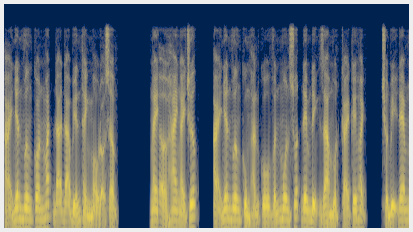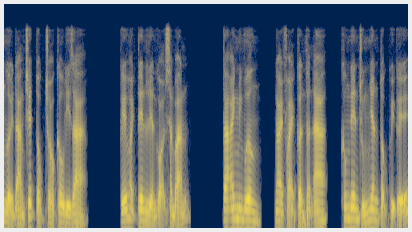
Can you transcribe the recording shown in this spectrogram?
Hải nhân vương con mắt đã đã biến thành màu đỏ sậm. Ngay ở hai ngày trước, hải nhân vương cùng hắn cố vấn môn suốt đêm định ra một cái kế hoạch, chuẩn bị đem người đáng chết tộc trò câu đi ra. Kế hoạch tên liền gọi săn bắn. Ta anh minh vương, ngài phải cẩn thận a, không nên chúng nhân tộc quỷ kế.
